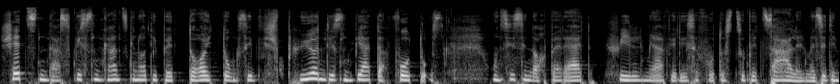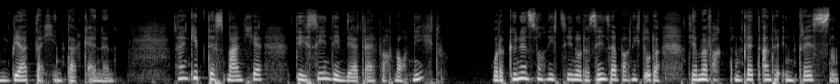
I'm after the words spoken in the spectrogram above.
schätzen das, wissen ganz genau die Bedeutung, sie spüren diesen Wert der Fotos und sie sind auch bereit, viel mehr für diese Fotos zu bezahlen, weil sie den Wert dahinter kennen. Dann gibt es manche, die sehen den Wert einfach noch nicht oder können es noch nicht sehen oder sehen es einfach nicht oder die haben einfach komplett andere Interessen.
